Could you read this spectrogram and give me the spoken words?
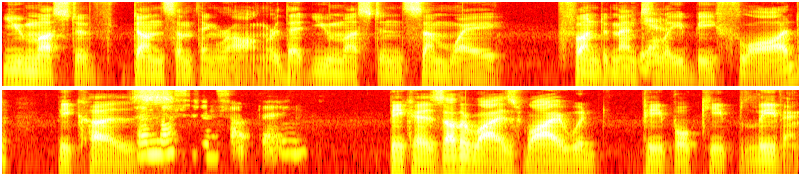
you must have done something wrong, or that you must in some way fundamentally be flawed, because I must have done something. because otherwise, why would people keep leaving?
